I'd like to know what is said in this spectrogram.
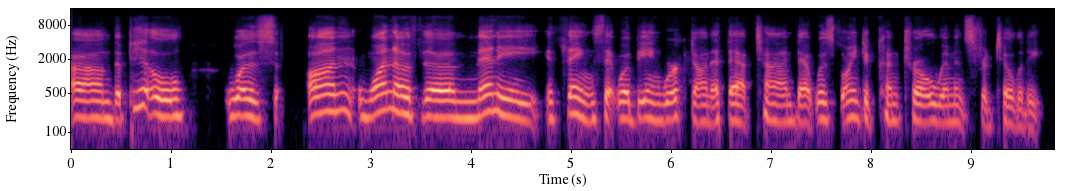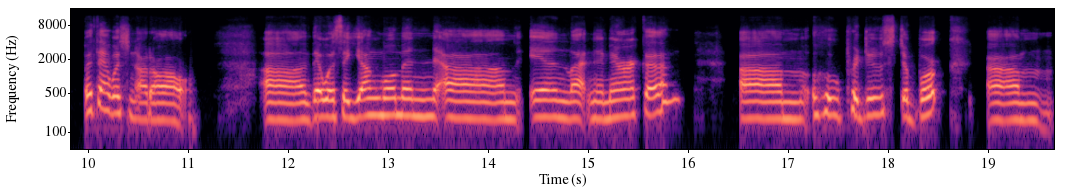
um, the pill was on one of the many things that were being worked on at that time that was going to control women's fertility. But that was not all. Uh, there was a young woman um, in Latin America um, who produced a book um,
